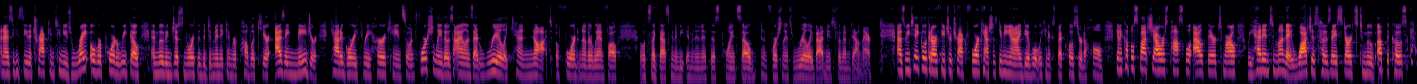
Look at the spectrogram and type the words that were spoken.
And as you can see, the track continues right over Puerto Rico and moving just north of the Dominican Republic here as a major Category 3 hurricane. So unfortunately, those islands that really cannot afford another landfall it looks like that's going to be imminent at this point. So unfortunately, it's really bad news for them down there. As we take a look at our future track forecast, just giving you an idea of what we can expect closer to home. Again, a couple spot showers possible out there tomorrow. We head into Monday. Watch as Jose starts to move up the coast. Look how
